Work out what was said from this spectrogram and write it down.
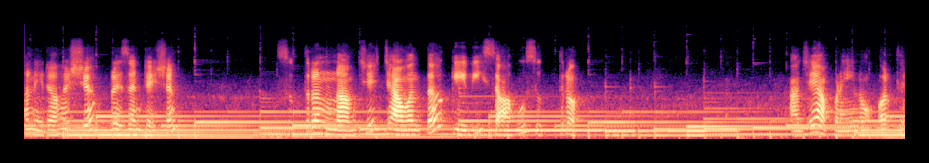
અને રહસ્ય પ્રેઝન્ટેશન સૂત્રનું નામ છે જાવંત કેવી સાહુ સૂત્ર. આજે આપણે એનો અર્થ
